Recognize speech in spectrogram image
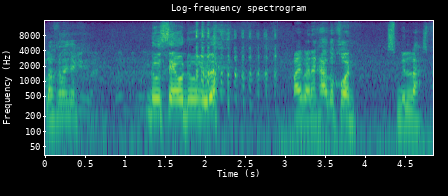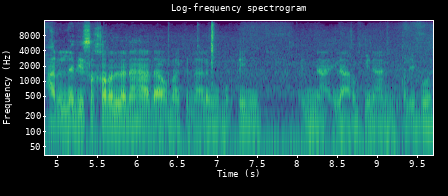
เรากำลังจะดูเซลดูอยู่เลย ไปก่อนนะครับทุกคนบิสมิลลาห์ سبحان الذي سخر لنا هذا وما كنا له مقرنين إنا إلى ربنا لمنقلبون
